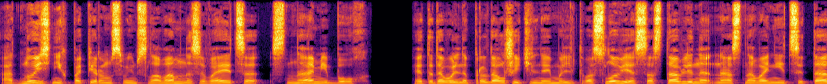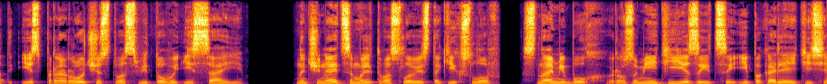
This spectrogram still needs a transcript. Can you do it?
Одно из них, по первым своим словам, называется «С нами Бог». Это довольно продолжительное молитвословие составлено на основании цитат из пророчества святого Исаии. Начинается молитвословие с таких слов «С нами Бог, разумейте языцы и покоряйтесь,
